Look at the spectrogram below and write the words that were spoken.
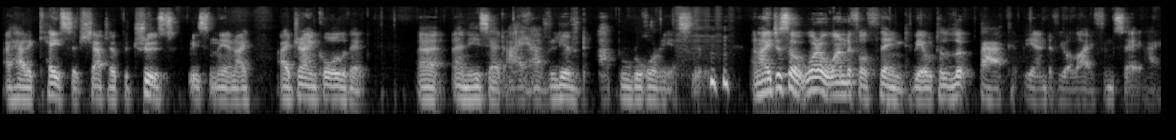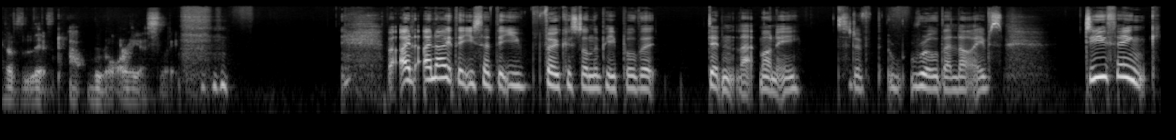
I had a case of Chateau Petrus recently, and I I drank all of it." Uh, and he said, I have lived uproariously. and I just thought, what a wonderful thing to be able to look back at the end of your life and say, I have lived uproariously. but I, I like that you said that you focused on the people that didn't let money sort of rule their lives. Do you think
